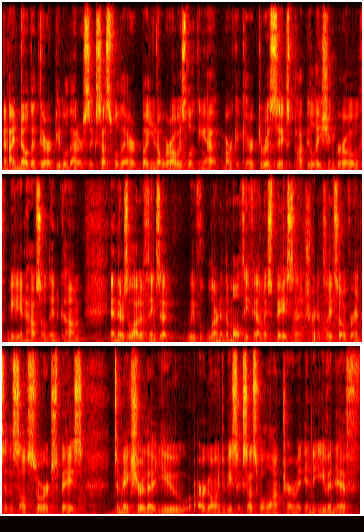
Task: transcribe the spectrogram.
And I know that there are people that are successful there, but you know, we're always looking at market characteristics, population growth, median household income. And there's a lot of things that we've learned in the multifamily space and it translates over into the self-storage space to make sure that you are going to be successful long term. And even if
